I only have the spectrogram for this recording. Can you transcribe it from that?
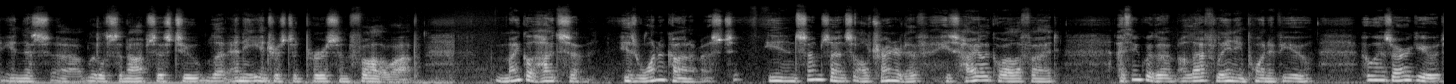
in this uh, little synopsis to let any interested person follow up. Michael Hudson is one economist, in some sense alternative. He's highly qualified, I think with a, a left leaning point of view, who has argued,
